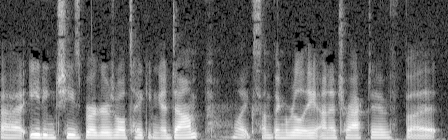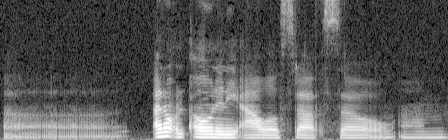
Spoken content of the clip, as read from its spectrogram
uh, eating cheeseburgers while taking a dump, like something really unattractive. But uh, I don't own any Alo stuff, so. Um,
